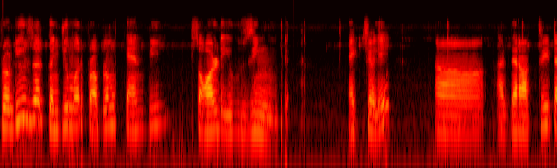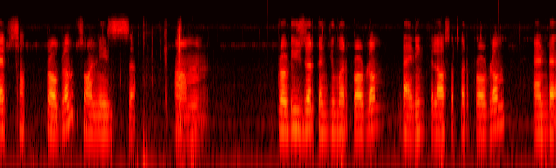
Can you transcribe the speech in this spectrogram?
Producer consumer problem can be solved using actually there are three types of problems. One is um, producer consumer problem dining philosopher problem and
